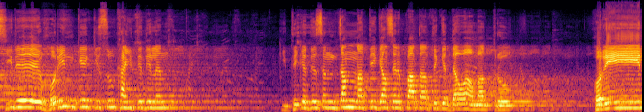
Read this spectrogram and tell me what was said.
ছিঁড়ে হরিণকে কিছু খাইতে দিলেন। কি থেকে দিয়েছেন? জান্নাতি গাছের পাতা থেকে দেওয়া মাত্র হরিণ।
